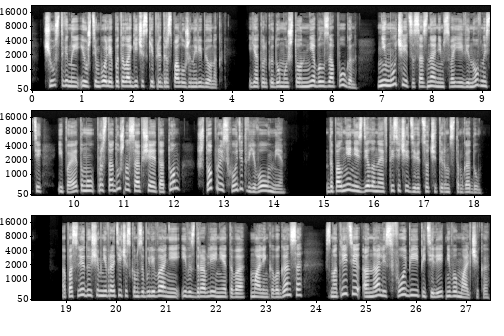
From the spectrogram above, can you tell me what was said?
— чувственный и уж тем более патологически предрасположенный ребенок. Я только думаю, что он не был запуган, не мучается сознанием своей виновности и поэтому простодушно сообщает о том, что происходит в его уме. Дополнение, сделанное в 1914 году. О последующем невротическом заболевании и выздоровлении этого маленького Ганса смотрите «Анализ фобии пятилетнего мальчика»,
